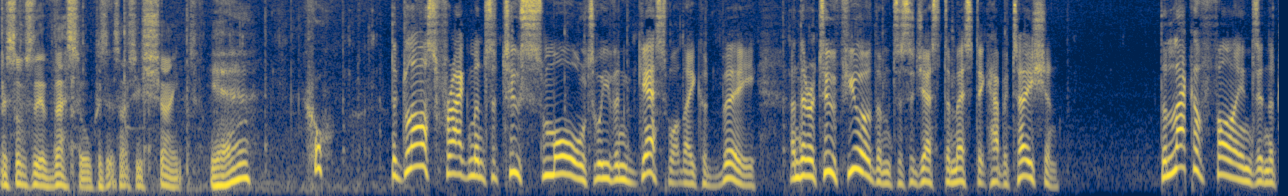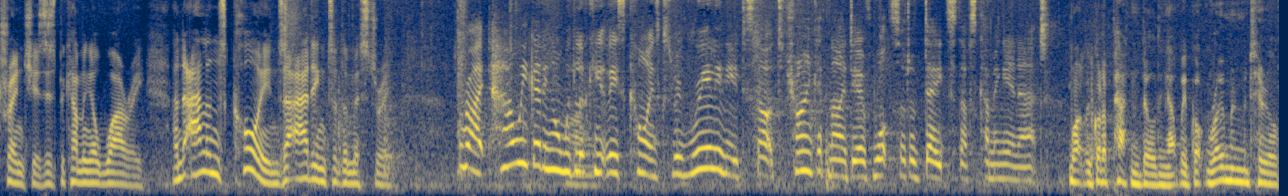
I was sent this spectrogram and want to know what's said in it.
It's obviously a vessel because it's actually shaped. Yeah. The glass fragments are too small to even guess what they could be, and there are too few of them to suggest domestic habitation. The lack of finds in the trenches is becoming a worry, and Alan's coins are adding to the mystery. Right, how are we getting on with looking at these coins? Because we really need to start to try and get an idea of what sort of date stuff's coming in at. Well, we've got a pattern building up. We've got Roman material,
